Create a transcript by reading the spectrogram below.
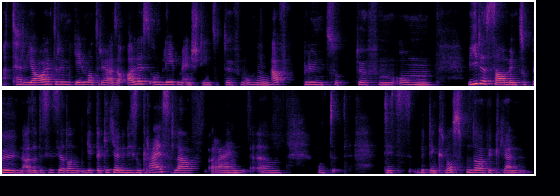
Material drin, Genmaterial, also alles, um Leben entstehen zu dürfen, um mhm. aufblühen zu dürfen, um wieder Samen zu bilden. Also das ist ja dann, da gehe ich ja in diesen Kreislauf rein. Mhm. Ähm, und das mit den Knospen da wirklich ein,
